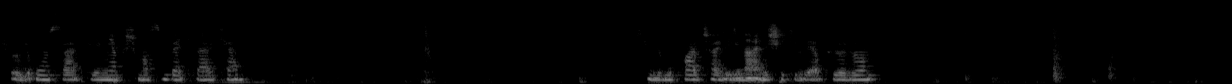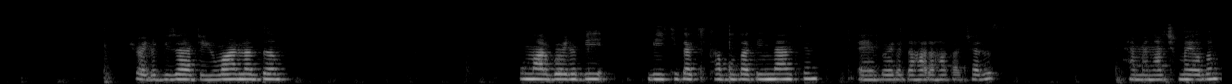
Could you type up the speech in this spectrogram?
Şöyle un serpeyim yapışmasını beklerken. Şimdi bu parçayı da yine aynı şekilde yapıyorum. Şöyle güzelce yuvarladım. Bunlar böyle bir, bir iki dakika burada dinlensin. Ee, böyle daha rahat açarız. Hemen açmayalım.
